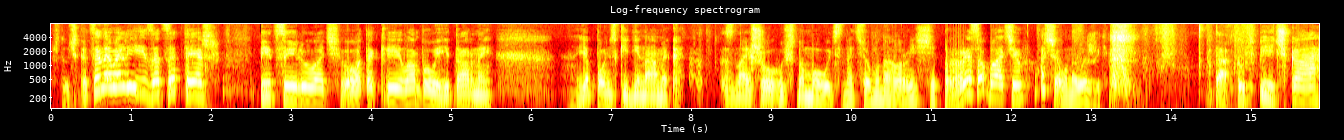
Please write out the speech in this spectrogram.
штучка. Це не валіза, це теж підсилювач. Отакий ламповий гітарний японський динамик. Знайшов гучномовець на цьому нагорищі. Присобачив, а ще воно лежить. Так, тут пічка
